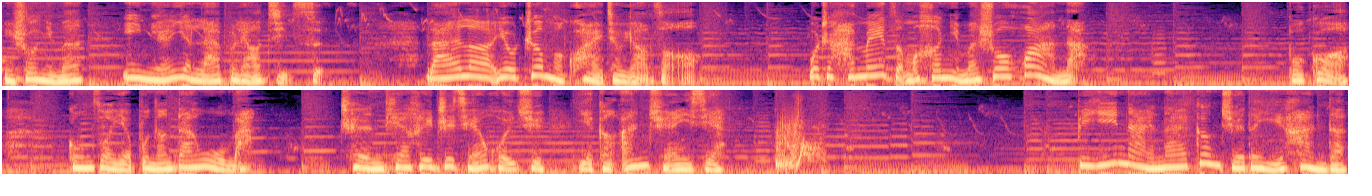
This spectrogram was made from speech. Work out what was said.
你说你们一年也来不了几次，来了又这么快就要走。我这还没怎么和你们说话呢。不过，工作也不能耽误嘛，趁天黑之前回去也更安全一些。比姨奶奶更觉得遗憾的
